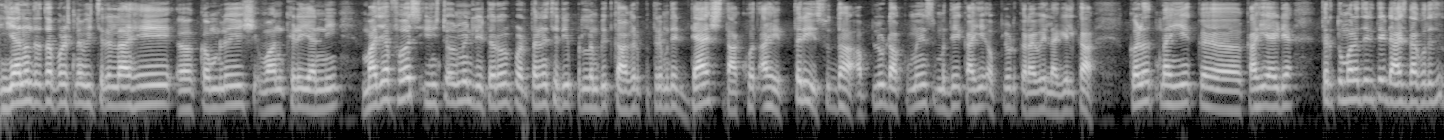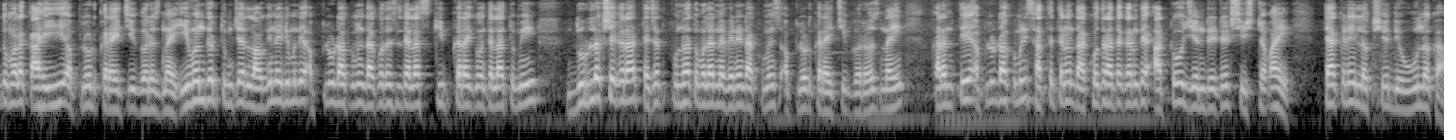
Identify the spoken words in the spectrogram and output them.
यानंतरचा प्रश्न विचारलेला आहे कमलेश वानखेडे यांनी माझ्या फर्स्ट इन्स्टॉलमेंट लेटरवर पडताळण्यासाठी प्रलंबित कागदपत्रामध्ये डॅश दाखवत आहे तरी सुद्धा अपलोड डॉक्युमेंट्समध्ये काही अपलोड करावे लागेल का? कळत नाही आहे क काही आयडिया तर तुम्हाला जरी ते डॅश दाखवत असेल तुम्हाला काहीही अपलोड करायची गरज नाही. इवन जर तुमच्या लॉग इन आय डीमध्ये अपलोड डॉक्युमेंट दाखवत असेल त्याला स्किप करा किंवा त्याला तुम्ही दुर्लक्ष करा त्याच्यात पुन्हा तुम्हाला नव्याने डॉक्युमेंट्स अपलोड करायची गरज नाही. कारण ते अपलोड डॉक्युमेंट सातत्यानं दाखवत राहतं कारण ते ऑटो जनरेटेड सिस्टम आहे. त्याकडे लक्ष देऊ नका.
